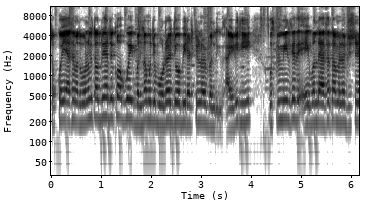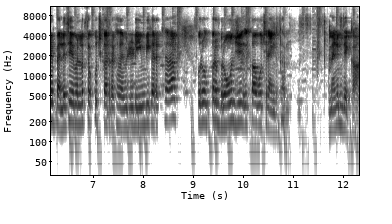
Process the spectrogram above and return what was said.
तो कोई ऐसे मत बोलो तब यार देखो आपको एक बंदा मुझे बोल रहा है, जो अभी रेड कलर आई डी थी उस पर मिल गए एक बंदा ऐसा था मतलब जिसने पहले से मतलब सब कुछ कर रखा था मेरी डीम भी कर रखा था, और ऊपर ब्रॉन्ज का कुछ रैंक था। मैंने भी देखा।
